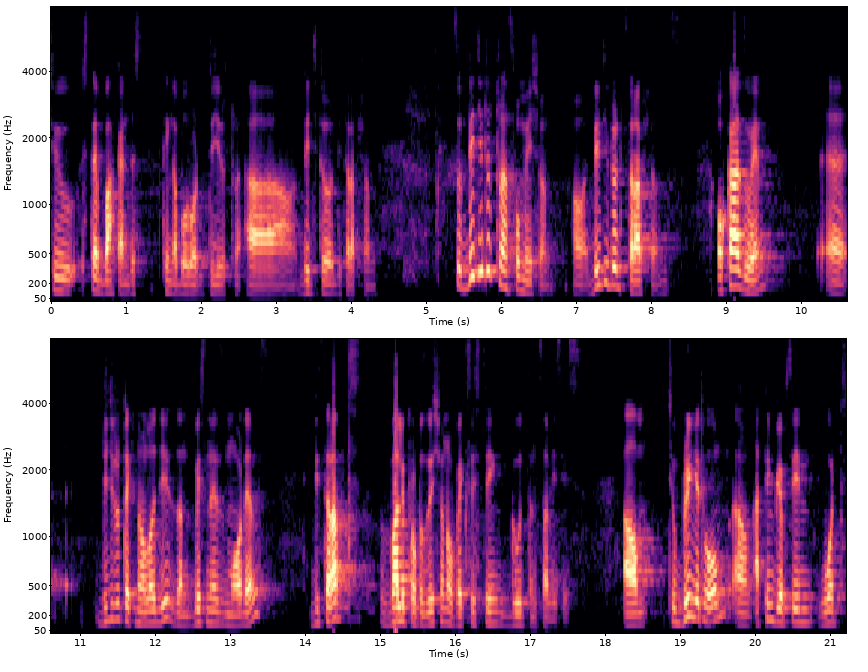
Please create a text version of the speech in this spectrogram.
to step back and just think about what digital, uh, digital disruption so digital transformation or digital disruptions occurs when uh, digital technologies and business models disrupt value proposition of existing goods and services. Um, to bring it home, um, I think we have seen what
